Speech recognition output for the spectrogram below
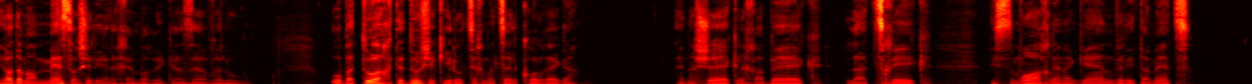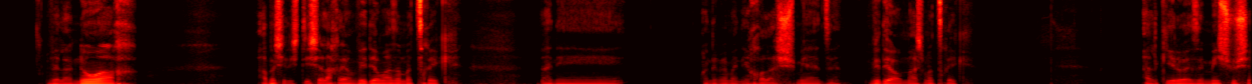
אני לא יודע מה המסר שלי אליכם ברגע הזה, אבל הוא, הוא בטוח, תדעו שכאילו צריך לנצל כל רגע. לנשק, לחבק, להצחיק, לשמוח, לנגן ולהתאמץ. ולנוח. אבא של אשתי שלח לי היום וידאו, מה זה מצחיק? אני... בוא נראה אם אני יכול להשמיע את זה. וידאו ממש מצחיק. על כאילו איזה מישהו ש...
